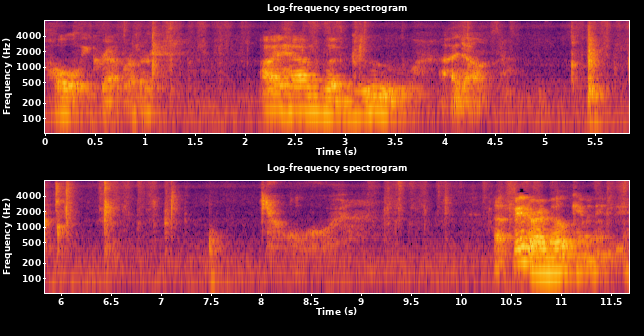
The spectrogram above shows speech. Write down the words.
Holy crap, brother. I have the goo. I don't. That fader I built came in handy.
